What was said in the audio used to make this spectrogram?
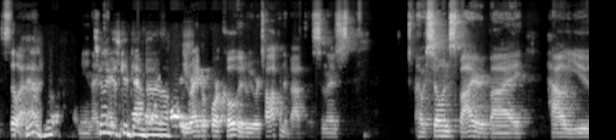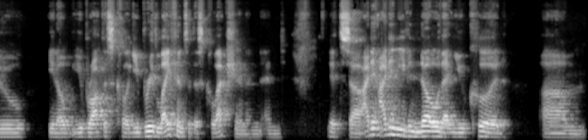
It's still, yeah. I, I mean, it's going to just keep getting better. Though. Right before COVID, we were talking about this, and I just, I was so inspired by how you, you know, you brought this, you breathed life into this collection, and and it's uh, I didn't I didn't even know that you could um,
